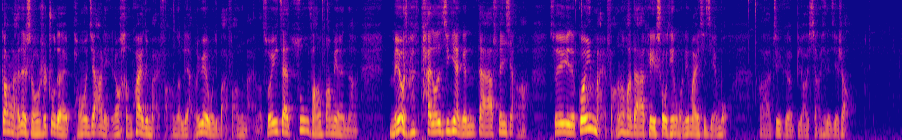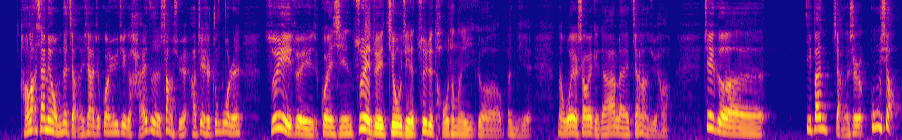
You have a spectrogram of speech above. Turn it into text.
刚来的时候是住在朋友家里，然后很快就买房子，两个月我就把房子买了，所以在租房方面呢，没有什么太多的经验跟大家分享啊，所以关于买房的话，大家可以收听我另外一期节目，啊，这个比较详细的介绍。好了，下面我们再讲一下这关于这个孩子上学啊，这是中国人最最关心、最最纠结、最最头疼的一个问题，那我也稍微给大家来讲两句哈。这个一般讲的是公校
